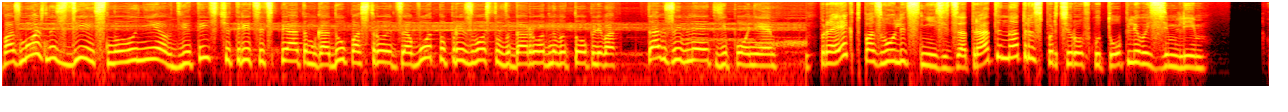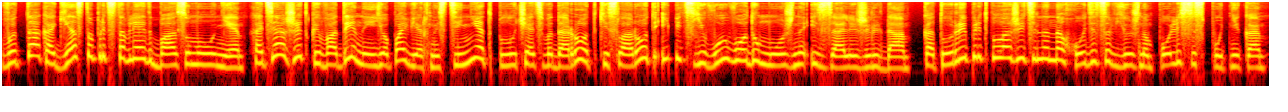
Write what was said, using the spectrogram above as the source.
Возможно, здесь, на Луне, в 2035 году построят завод по производству водородного топлива. Так заявляет Япония. Проект позволит снизить затраты на транспортировку топлива с Земли. Вот так агентство представляет базу на Луне. Хотя жидкой воды на ее поверхности нет, получать водород, кислород и питьевую воду можно из залежи льда, которые предположительно находятся в южном полюсе спутника.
